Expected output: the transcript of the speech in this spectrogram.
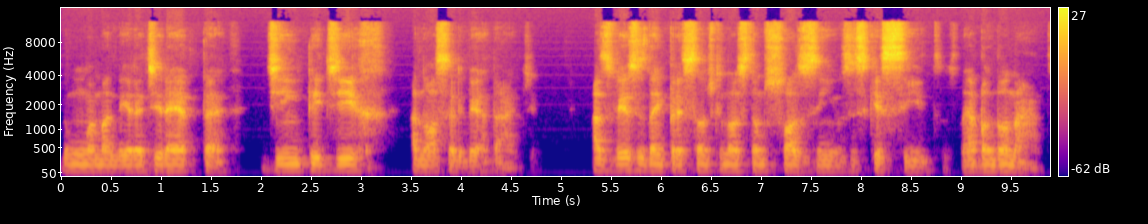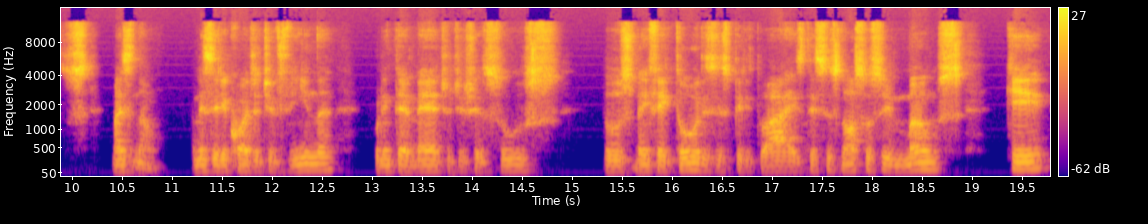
de uma maneira direta de impedir a nossa liberdade. Às vezes dá a impressão de que nós estamos sozinhos, esquecidos, né, abandonados, mas não. A misericórdia divina, por intermédio de Jesus, dos benfeitores espirituais, desses nossos irmãos que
